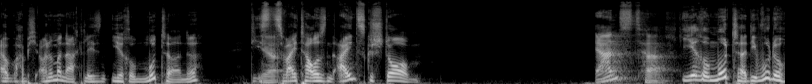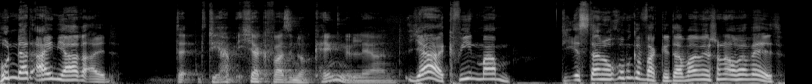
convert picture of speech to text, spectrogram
habe ich auch nochmal nachgelesen. Ihre Mutter, ne? Die ist Ja. 2001 gestorben. Ernsthaft? Ihre Mutter, die wurde 101 Jahre alt. Da, die habe ich ja quasi noch kennengelernt. Ja, Queen Mom. Die ist da noch rumgewackelt, da waren wir schon auf der Welt.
